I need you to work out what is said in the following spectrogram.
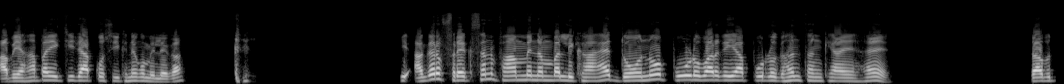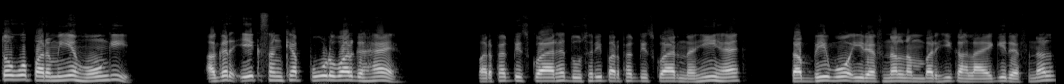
अब यहाँ पर एक चीज़ आपको सीखने को मिलेगा। कि अगर फ्रैक्शन फॉर्म में नंबर लिखा है, दोनों पूर्ण वर्ग या पूर्ण घन संख्याएँ हैं, तब तो वो परमीय होंगी। अगर एक संख्या पूर्ण वर्ग है परफेक्ट स्क्वायर है, दूसरी परफेक्ट स्क्वायर नहीं है, तब भी वो इरेफनल नंबर ही कहलाएगी रेफनल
